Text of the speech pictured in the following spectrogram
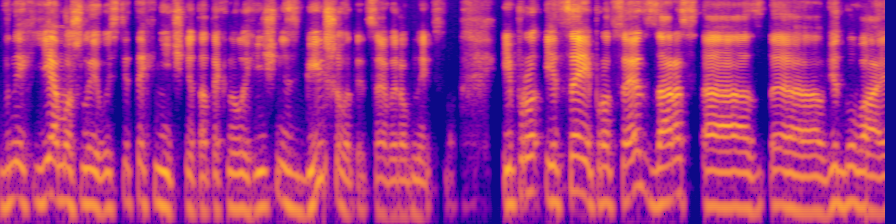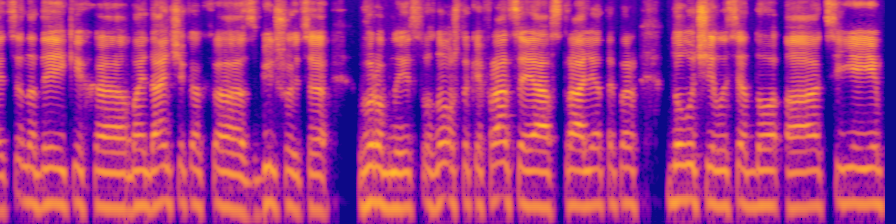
в них є можливості технічні та технологічні збільшувати це виробництво, і про і цей процес зараз а, з- е, відбувається на деяких е, майданчиках. е, збільшується виробництво. Знову ж таки, Франція і Австралія тепер долучилися до а, цієї,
